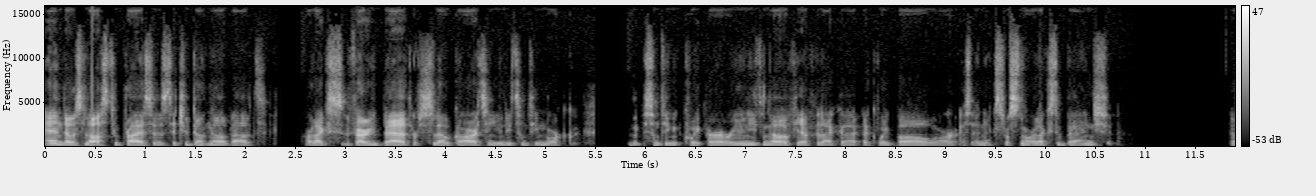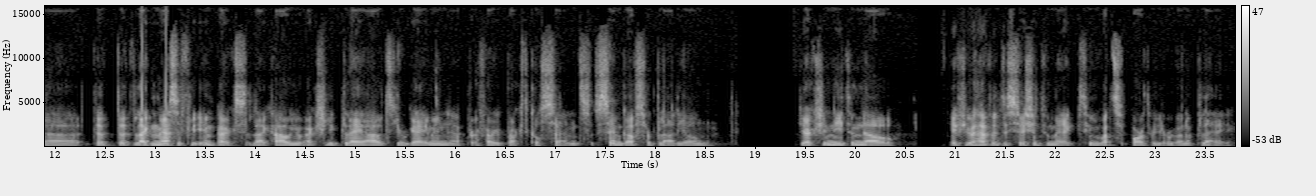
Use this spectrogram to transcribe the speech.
and those last two prizes that you don't know about are like very bad or slow cards, and you need something more, something quicker, or you need to know if you have like a, a quick ball or an extra Snorlax to bench uh, that that like massively impacts like how you actually play out your game in a pr- very practical sense. Same goes for Gladion. You actually need to know if you have a decision to make between what supporter you're going to play.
